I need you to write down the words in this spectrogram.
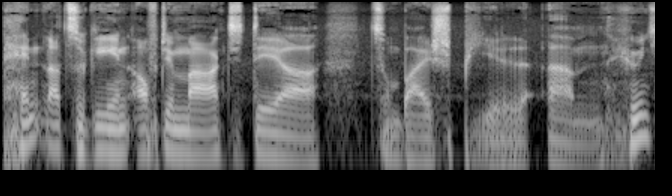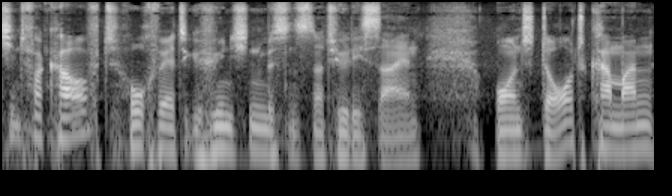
Händler zu gehen auf dem Markt, der zum Beispiel ähm, Hühnchen verkauft. Hochwertige Hühnchen müssen es natürlich sein. Und dort kann man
